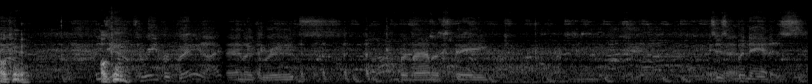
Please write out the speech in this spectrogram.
Okay. Okay. Just bananas.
